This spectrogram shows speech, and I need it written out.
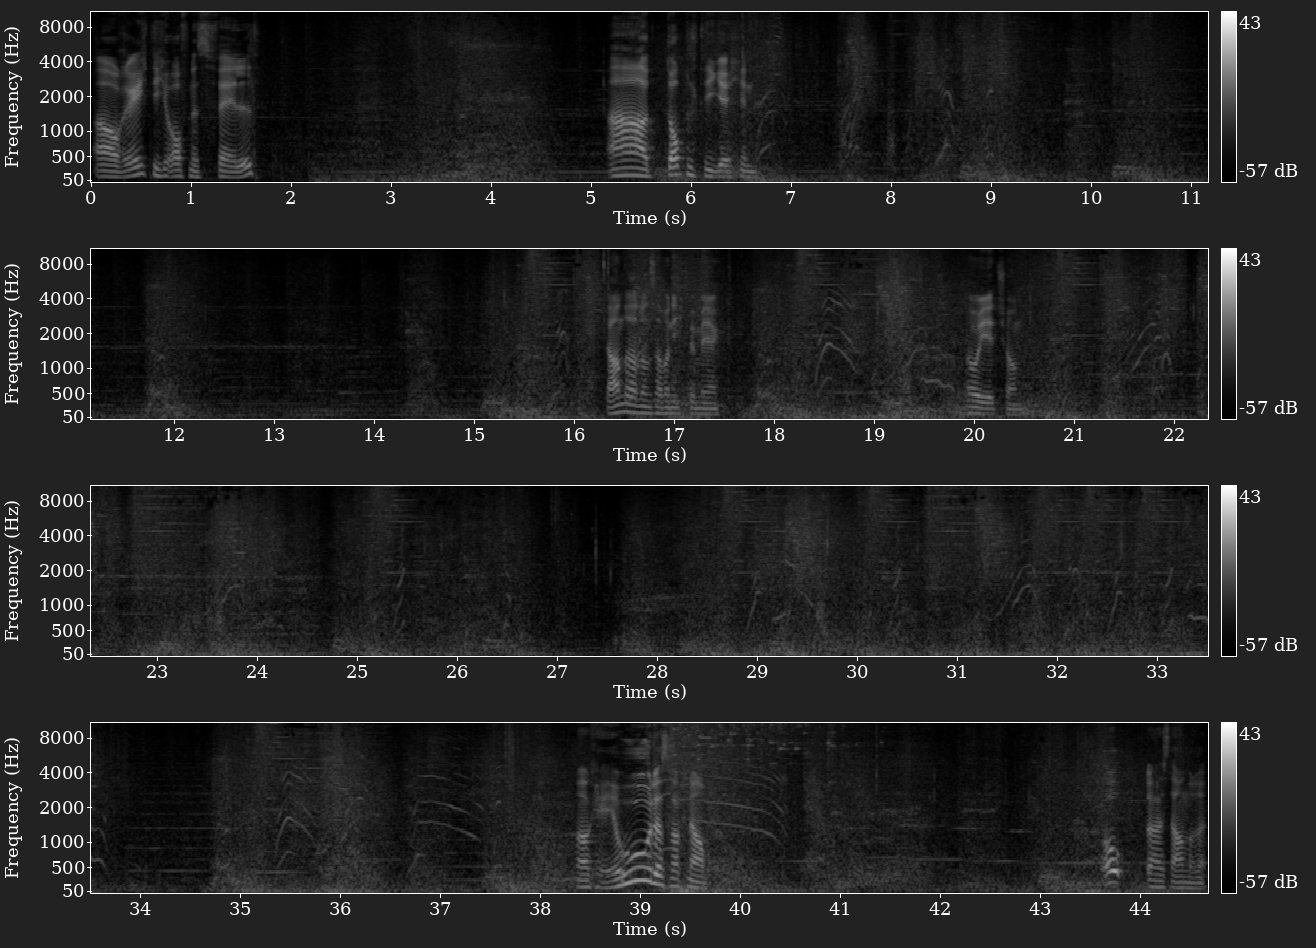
Oh, richtig offenes Feld. Ah, Doppeltigerchen. Der andere hat uns aber nicht bemerkt. Oh, jetzt schon. Okay, uh, das war knapp. Oh, da ist der andere.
